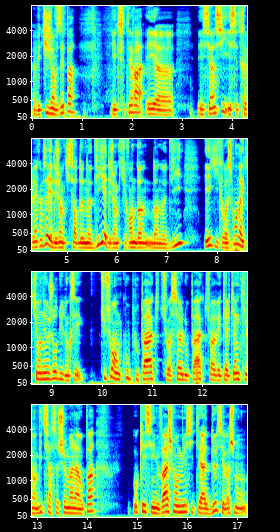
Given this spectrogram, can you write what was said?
avec qui j'en faisais pas, etc. Et, euh, et c'est ainsi, et c'est très bien comme ça. Il y a des gens qui sortent de notre vie, il y a des gens qui rentrent dans, dans notre vie et qui correspondent à qui on est aujourd'hui. Donc c'est tu sois en couple ou pas, que tu sois seul ou pas, que tu sois avec quelqu'un qui a envie de faire ce chemin-là ou pas, ok, c'est vachement mieux si tu es à deux, c'est vachement,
